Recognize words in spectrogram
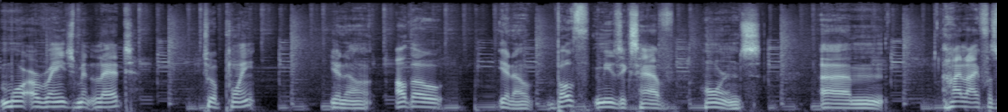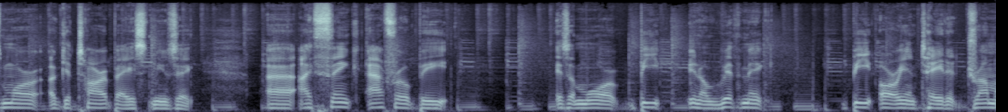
more arrangement led to a point, you know. Although you know, both musics have horns. Um, High Life was more a guitar based music. Uh, I think Afrobeat is a more beat, you know, rhythmic, beat orientated, drum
